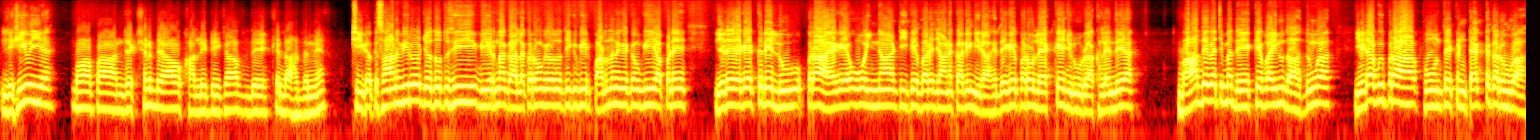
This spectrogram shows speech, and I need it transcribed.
ਲਿਖੀ ਹੋਈ ਹੈ? ਉਹ ਆਪਾਂ ਇੰਜੈਕਸ਼ਨ ਪਿਆ, ਉਹ ਖਾਲੀ ਟੀਕਾ ਦੇਖ ਕੇ ਦੱਸ ਦਿੰਨੇ ਆ। ਠੀਕ ਹੈ ਕਿਸਾਨ ਵੀਰੋ, ਜਦੋਂ ਤੁਸੀਂ ਵੀਰ ਨਾਲ ਗੱਲ ਕਰੋਗੇ, ਉਦੋਂ ਤੱਕ ਵੀਰ ਪੜ੍ਹ ਲੈਣਗੇ, ਕਿਉਂਕਿ ਆਪਣੇ ਜਿਹੜੇ ਹੈਗੇ ਘਰੇਲੂ ਭਰਾ ਹੈਗੇ ਉਹ ਇੰਨਾ ਟੀਕੇ ਬਾਰੇ ਜਾਣਕਾਰੀ ਨਹੀਂ ਰੱਖਦੇਗੇ ਪਰ ਉਹ ਲਿਖ ਕੇ ਜ਼ਰੂਰ ਰੱਖ ਲੈਂਦੇ ਆ। ਬਾਅਦ ਦੇ ਵਿੱਚ ਮੈਂ ਦੇਖ ਕੇ ਬਾਈ ਨੂੰ ਦੱਸ ਦੂੰਗਾ, ਜਿਹੜਾ ਕੋਈ ਭਰਾ ਫੋਨ ਤੇ ਕੰਟੈਕਟ ਕਰੂਗਾ,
